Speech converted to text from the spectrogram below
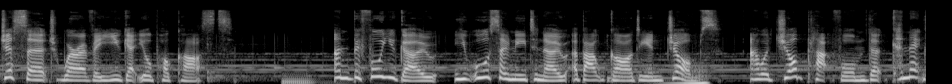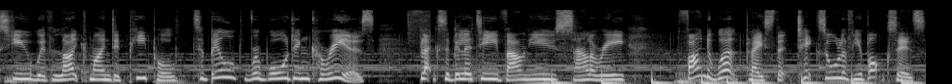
Just search wherever you get your podcasts. And before you go, you also need to know about Guardian Jobs, our job platform that connects you with like minded people to build rewarding careers flexibility, values, salary. Find a workplace that ticks all of your boxes.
